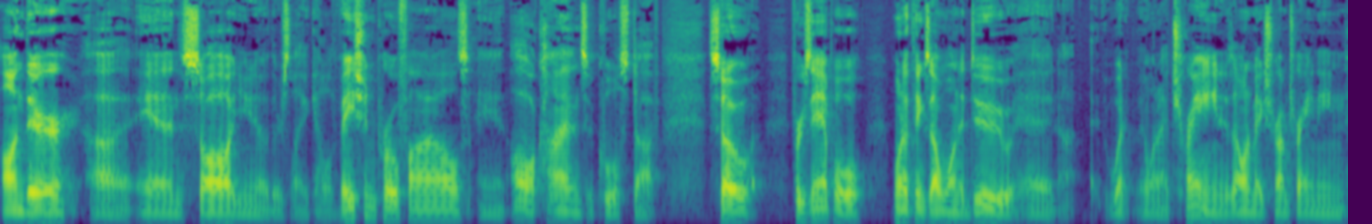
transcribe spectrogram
on there uh, and saw you know there's like elevation profiles and all kinds of cool stuff. So for example, one of the things I want to do and when, when I train is I want to make sure I'm training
